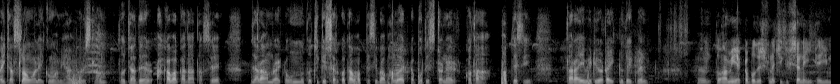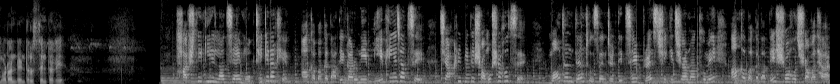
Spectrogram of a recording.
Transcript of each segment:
সবাইকে আসসালামু আলাইকুম, আমি হাবিবুর ইসলাম। তো যাদের আঁকা বাঁকা দাঁত আছে, যারা আমরা একটা উন্নত চিকিৎসার কথা ভাবতেছি বা ভালো একটা প্রতিষ্ঠানের কথা ভাবতেছি, তারা এই ভিডিওটা একটু দেখবেন। হ্যাঁ তো আমি একটা প্রতিষ্ঠানে চিকিৎসা নেই, এই মডার্ন ডেন্টাল সেন্টারে হাসতে গিয়ে লজ্জায় মুখ ঢেকে রাখেন আঁকা বাঁকা দাঁতের কারণে বিয়ে ভেঙে যাচ্ছে, চাকরি পেতে সমস্যা হচ্ছে। মডার্ন ডেন্টাল সেন্টার দিচ্ছে ব্রেস্ট চিকিৎসার মাধ্যমে আঁকা বাঁকা দাঁতের সহজ সমাধান।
